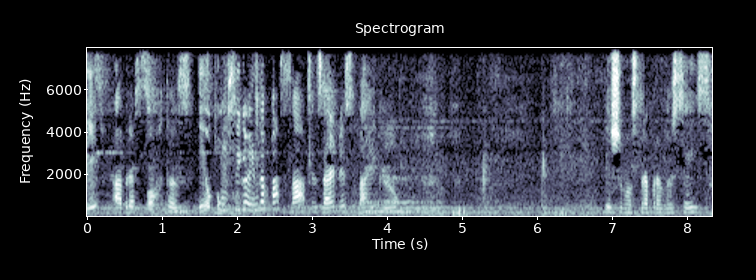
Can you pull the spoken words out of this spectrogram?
e abre as portas. Eu consigo ainda passar, apesar desse barrigão. Deixa eu mostrar pra vocês.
